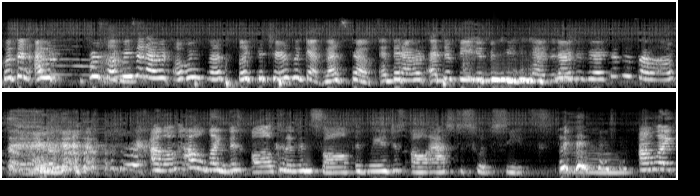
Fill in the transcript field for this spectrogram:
but then I would, for some reason, I would always mess, like the chairs would get messed up, and then I would end up being in between you guys, and I would just be like, this is so awkward. I love how like this all could have been solved if we had just all asked to switch seats. I'm like,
